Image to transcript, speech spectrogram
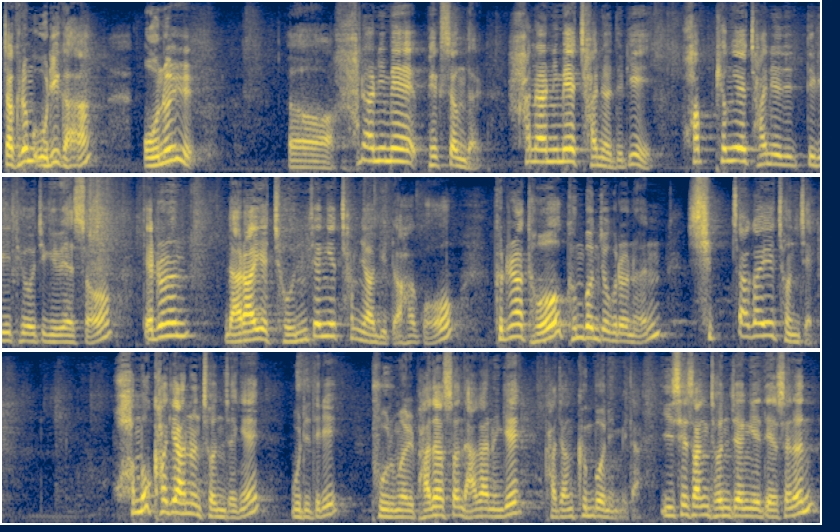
자, 그럼 우리가 오늘 어, 하나님의 백성들, 하나님의 자녀들이 화평의 자녀들이 되어지기 위해서 때로는 나라의 전쟁에 참여하기도 하고 그러나 더 근본적으로는 십자가의 전쟁, 화목하게 하는 전쟁에 우리들이 부름을 받아서 나가는 게 가장 근본입니다. 이 세상 전쟁에 대해서는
